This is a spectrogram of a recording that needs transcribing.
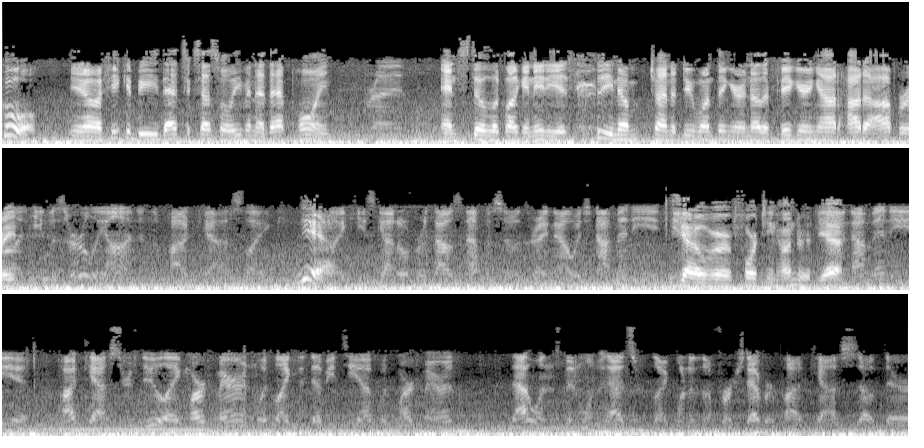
cool. You know, if he could be that successful even at that point Right. and still look like an idiot, you know, trying to do one thing or another, figuring out how to operate. Well, he was early on in the podcast. Like. Yeah. Like he's got over a thousand episodes right now, which not many. He's got over 1,400, yeah. Not many podcasters do. Like Marc Maron with like the WTF with Marc Maron. That one's been one. That's like one of the first ever podcasts out there.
